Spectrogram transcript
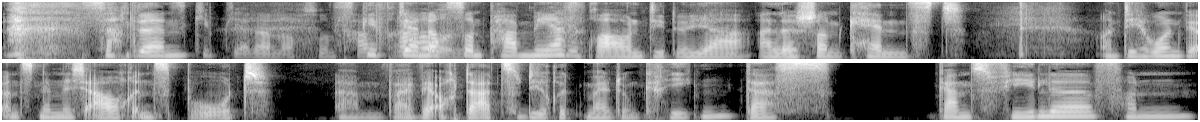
sondern es gibt ja dann noch so ein paar Es gibt Frauen. ja noch so ein paar mehr Frauen, die du ja alle schon kennst. Und die holen wir uns nämlich auch ins Boot, ähm, weil wir auch dazu die Rückmeldung kriegen, dass ganz viele von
